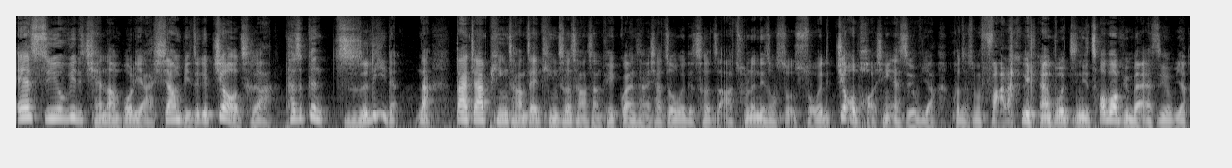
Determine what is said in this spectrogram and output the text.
，SUV 的前挡玻璃啊，相比这个轿车啊，它是更直立的。那大家平常在停车场上可以观察一下周围的车子啊，除了那种所所谓的轿跑型 SUV 啊，或者什么法拉利、兰博基尼超跑品牌 SUV 啊，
